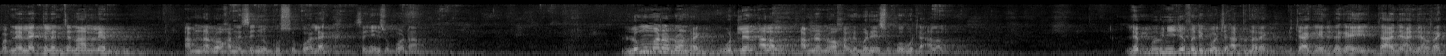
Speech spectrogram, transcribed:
Ba mu ne lekk leen te naan leen am na loo xam ne sañoo ko su koo lekk sañee su koo naan lu mu rek wut alal. Am na noo xam ne mënee alal. Lépp lu ñuy ci àdduna rek du caagee ni da ngay taañaañal rek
